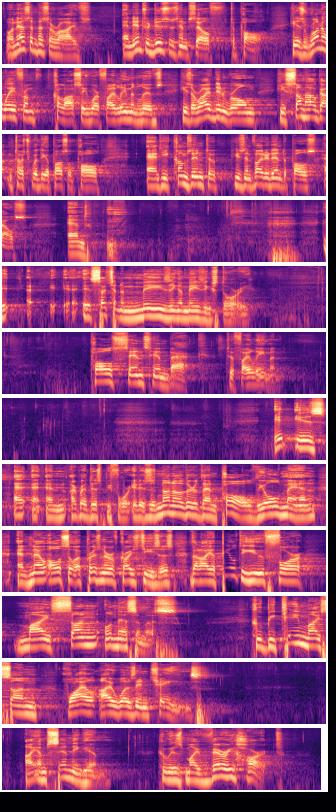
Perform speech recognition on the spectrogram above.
Onesimus arrives and introduces himself to Paul. He has run away from Colossae, where Philemon lives. He's arrived in Rome. He's somehow got in touch with the Apostle Paul, and he comes into, he's invited into Paul's house. And it, it, it's such an amazing, amazing story. Paul sends him back to Philemon. It is, and I read this before, it is none other than Paul, the old man, and now also a prisoner of Christ Jesus, that I appeal to you for my son Onesimus, who became my son while I was in chains. I am sending him, who is my very heart,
